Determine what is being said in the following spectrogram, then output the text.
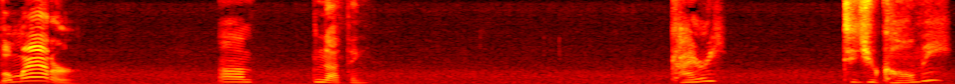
The matter? Um, nothing. Kairi? Did you call me?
